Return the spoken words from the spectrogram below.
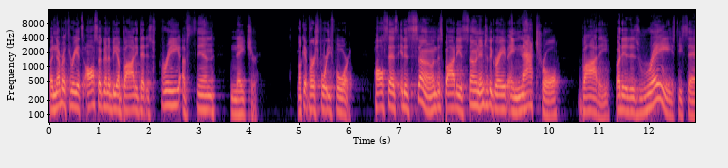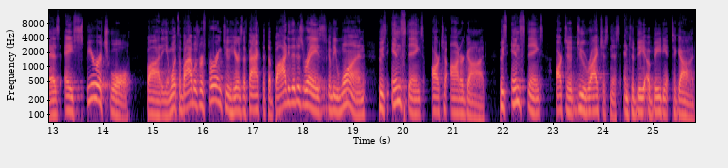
but number three, it's also going to be a body that is free of sin nature. Look at verse 44. Paul says, It is sown, this body is sown into the grave, a natural body, but it is raised, he says, a spiritual body. And what the Bible is referring to here is the fact that the body that is raised is going to be one whose instincts are to honor God, whose instincts are to do righteousness and to be obedient to God.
